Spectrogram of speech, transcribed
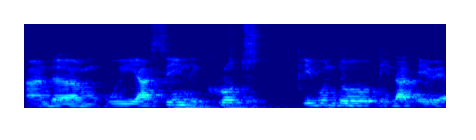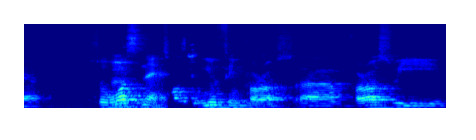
and um, we are seeing a growth even though in that area. So hmm. what's next? What's the new thing for us? Uh, for us, we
